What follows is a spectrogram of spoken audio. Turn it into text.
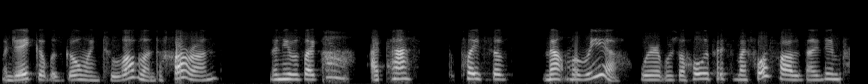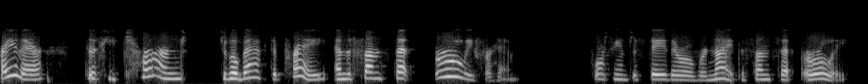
when Jacob was going to Lavan, to Haran, then he was like, oh, I passed the place of Mount Moriah, where it was the holy place of my forefathers, and I didn't pray there. Because he turned to go back to pray, and the sun set early for him, forcing him to stay there overnight. The sun set early.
